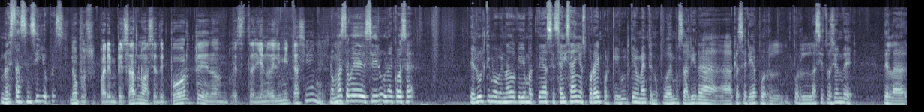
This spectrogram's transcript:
no es tan sencillo, pues. No, pues para empezar no hace deporte, no está lleno de limitaciones. Nomás te voy a decir una cosa. El último venado que yo maté hace seis años por ahí, porque últimamente no podemos salir a, cacería por, por, la situación de, de la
